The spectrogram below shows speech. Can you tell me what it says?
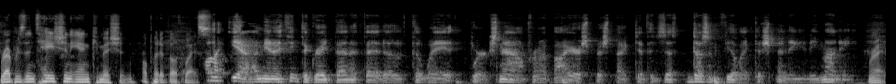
representation and commission? I'll put it both ways. Uh, yeah, I mean, I think the great benefit of the way it works now, from a buyer's perspective, is it doesn't feel like they're spending any money. Right.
